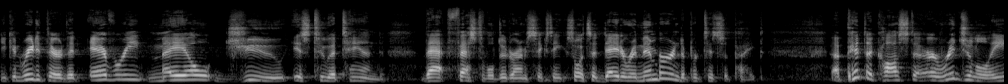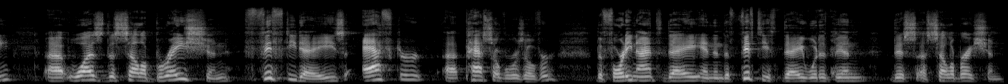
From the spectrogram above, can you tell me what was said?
You can read it there that every male Jew is to attend that festival, Deuteronomy 16. So it's a day to remember and to participate. Uh, Pentecost originally uh, was the celebration 50 days after uh, Passover was over. The 49th day and then the 50th day would have been this uh, celebration.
